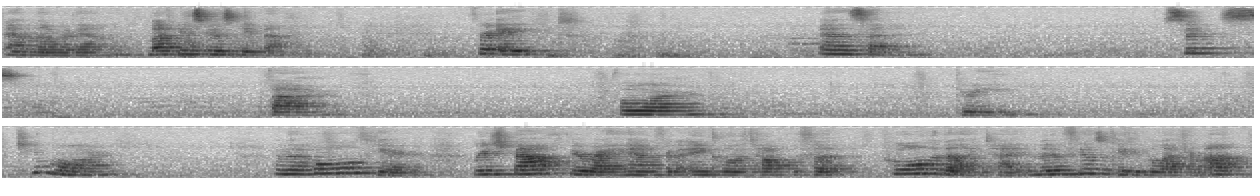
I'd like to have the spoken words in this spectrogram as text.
and lower down. Left knee's going to stay back. For eight, and seven, six, five, four, three, two more, and then hold here. Reach back with your right hand for the ankle at the top of the foot. Pull the belly tight, and then it feels okay, take the left arm up.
